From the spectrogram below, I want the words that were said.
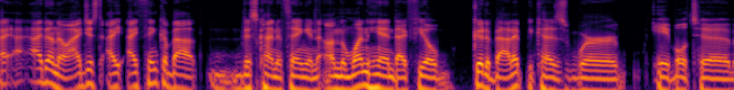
I, I don't know. I just I, I think about this kind of thing, and on the one hand, I feel good about it because we're able to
